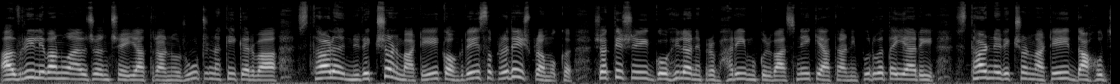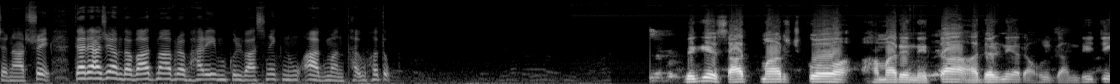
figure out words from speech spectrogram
આવરી લેવાનું આયોજન છે. યાત્રાનો રૂટ નક્કી કરવા સ્થળ નિરીક્ષણ માટે કોંગ્રેસ પ્રદેશ પ્રમુખ શક્તિસિંહ ગોહિલ અને પ્રભારી મુકુલ વાસનિક યાત્રાની પૂર્વ તૈયારી સ્થળ નિરીક્ષણ માટે દાહોદ જનાર છે ત્યારે આજે અમદાવાદમાં પ્રભારી મુકુલ વાસનિકનું આગમન થયું હતું देखिए सात मार्च को हमारे नेता आदरणीय राहुल गांधी जी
